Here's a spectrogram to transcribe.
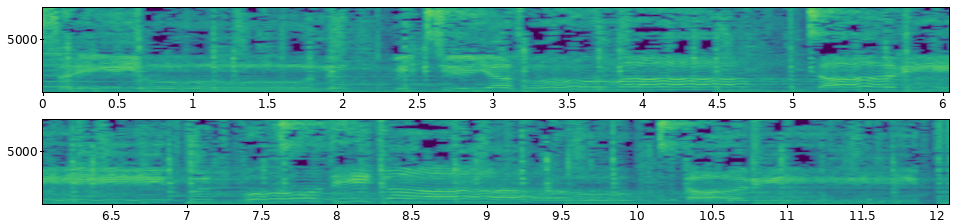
ਸਈਓਨ ਵਿੱਚ ਯਹੋਵਾ, ਤਾਰੀਫ ਉਹਦੀ ਗਾਓ। ਤਾਰੀਫ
